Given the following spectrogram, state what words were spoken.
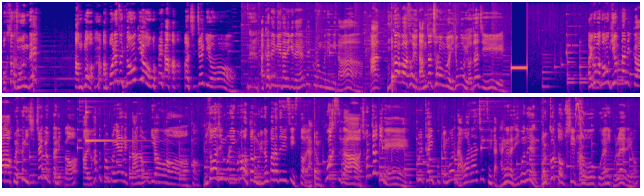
먹성 좋은데? 안 먹어. 아 버려서 너무 귀여워. 뭐야. 아 진짜 귀여워. 아카데미에 다니게 된 페코롱 군입니다. 아 누가 봐서 남자처럼 보여. 이 정도면 여자지. 아 이거 봐. 너무 귀엽다니까. 고양이 진짜 귀엽다니까. 아 이거 하트 뿅뿅 해야겠다. 너무 귀여워. 무성한 식물의 힘으로 어떤 무리든 빨아들일 수 있어. 약간 꾸악스가 천적이네. 풀타입 포켓몬 나오하로 하시겠습니까? 당연하지. 이거는 볼 것도 없이 바로 고양이 골라야 돼요.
